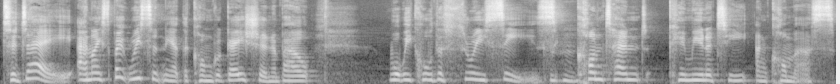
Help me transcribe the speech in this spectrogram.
today. And I spoke recently at the congregation about what we call the three C's mm-hmm. content, community, and commerce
